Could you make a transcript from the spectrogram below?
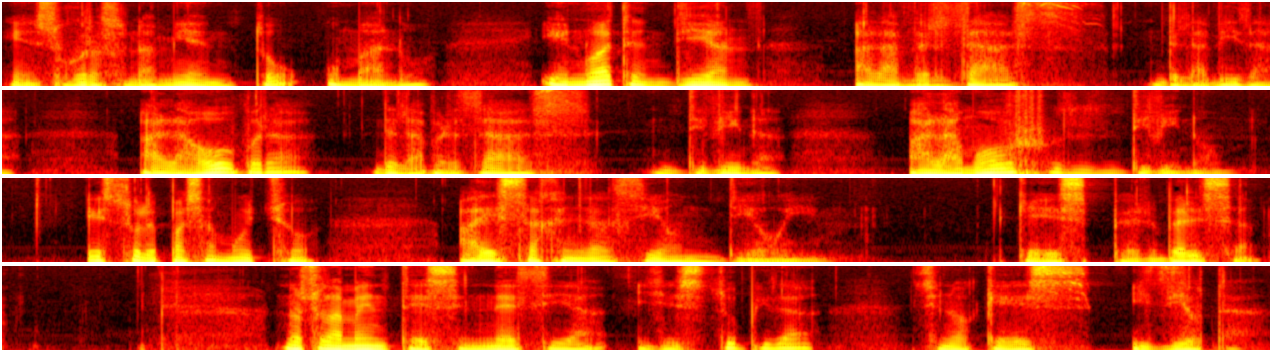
en su razonamiento humano, y no atendían a la verdad de la vida, a la obra de la verdad divina, al amor divino. Esto le pasa mucho a esta generación de hoy, que es perversa. No solamente es necia y estúpida, sino que es idiota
